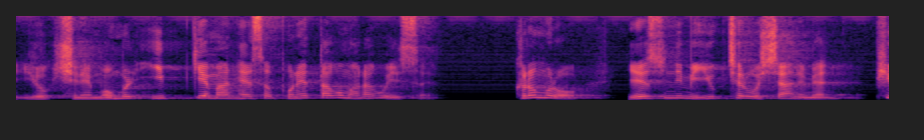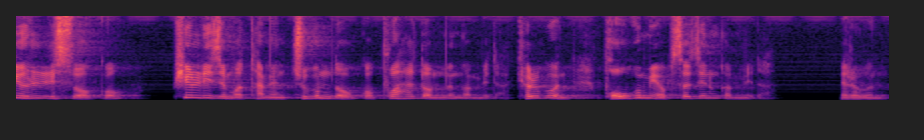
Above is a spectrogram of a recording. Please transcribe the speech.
육신의 몸을 입게만 해서 보냈다고 말하고 있어요. 그러므로 예수님이 육체로 오시지 않으면 피 흘릴 수 없고 피 흘리지 못하면 죽음도 없고 부활도 없는 겁니다. 결국은 복음이 없어지는 겁니다. 여러분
